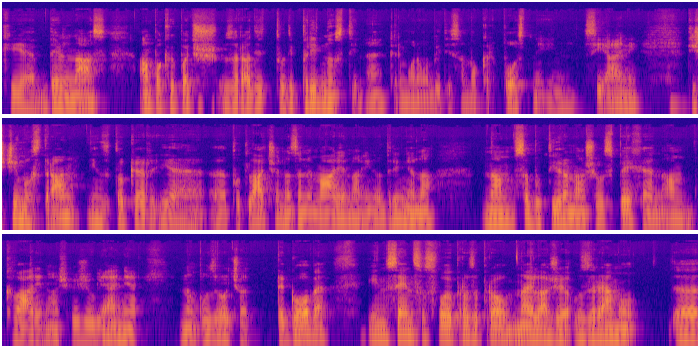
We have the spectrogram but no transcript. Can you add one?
ki je del nas ampak jo pač zaradi tudi pridnosti, ne, ker moramo biti samo krepostni in sjajni, tiščimo stran in zato, ker je eh, potlačena, zanemarjena in odrinjena, nam sabotira naše uspehe, nam kvari naše življenje, nam povzroča tegobe in senco svojo pravzaprav najlažje ozremo eh,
